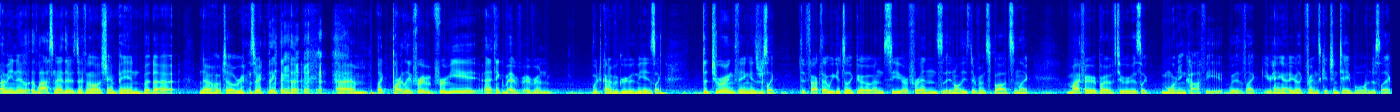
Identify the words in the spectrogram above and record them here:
I mean, uh, last night there was definitely a lot of champagne, but uh, no hotel rooms or anything like that. um, like partly for for me, I think everyone would kind of agree with me is like the touring thing is just like the fact that we get to like go and see our friends in all these different spots and like my favorite part of the tour is like morning coffee with like you're hanging out at your like friend's kitchen table and just like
